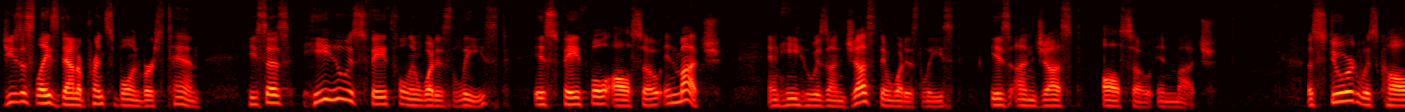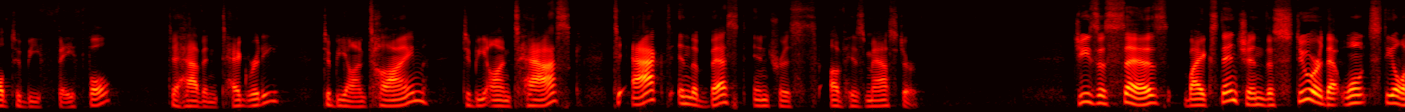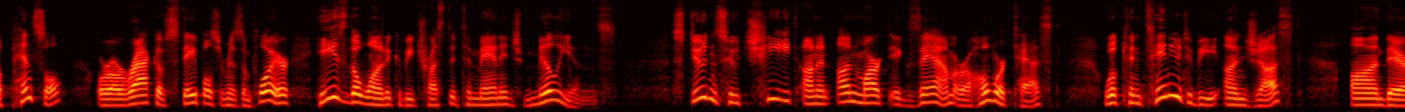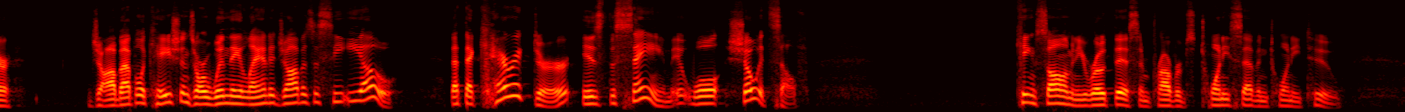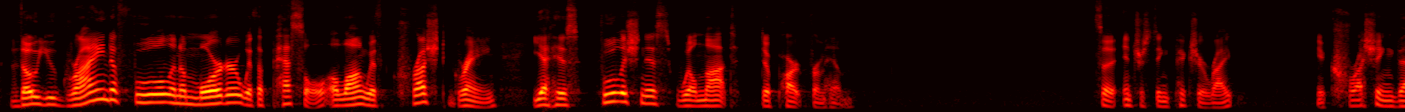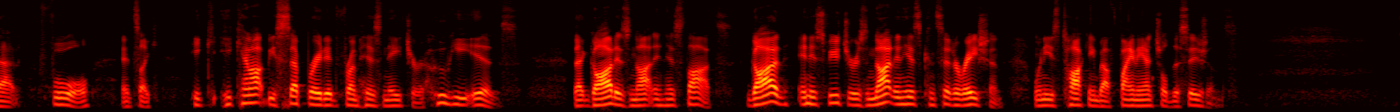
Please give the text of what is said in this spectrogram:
Jesus lays down a principle in verse 10. He says, He who is faithful in what is least is faithful also in much, and he who is unjust in what is least is unjust also in much. A steward was called to be faithful, to have integrity, to be on time, to be on task, to act in the best interests of his master. Jesus says, by extension, the steward that won't steal a pencil or a rack of staples from his employer, he's the one who could be trusted to manage millions. Students who cheat on an unmarked exam or a homework test will continue to be unjust on their job applications or when they land a job as a CEO. That the character is the same, it will show itself. King Solomon, he wrote this in Proverbs 27 22. Though you grind a fool in a mortar with a pestle along with crushed grain, yet his foolishness will not depart from him. It's an interesting picture, right? You're crushing that fool. It's like he, he cannot be separated from his nature, who he is. That God is not in his thoughts. God in his future is not in his consideration when he's talking about financial decisions.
